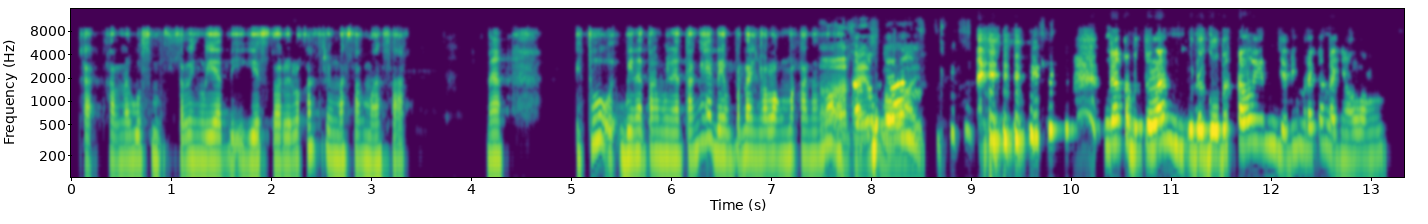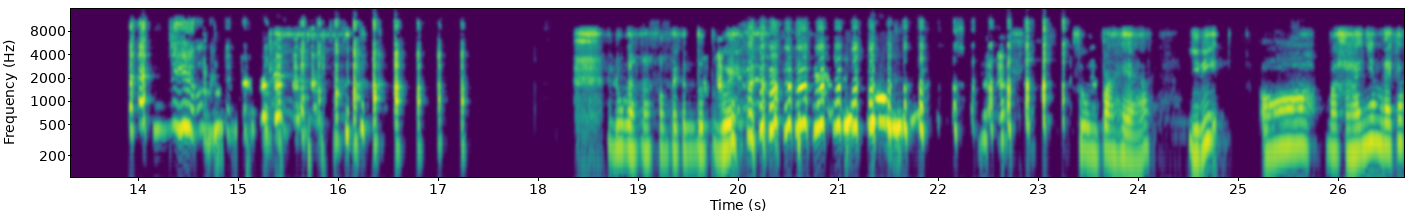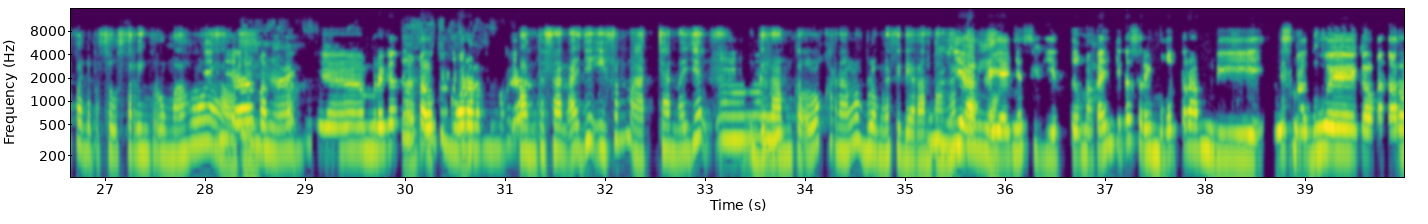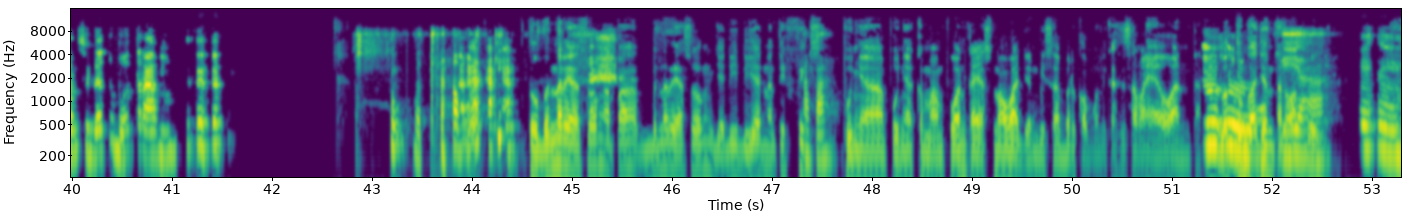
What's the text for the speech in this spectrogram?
ka- karena gue sering lihat di IG story lo kan sering masak-masak. Nah itu binatang-binatangnya ada yang pernah nyolong makanan lo Ah, nggak? kayak kebetulan nggak kebetulan udah gue bekelin jadi mereka nggak nyolong Anjir. Aduh gak sampai kentut gue. Sumpah ya. Jadi Oh, makanya mereka pada se- sering ke rumah lo ya, Iya, makanya mereka tuh kalau gue orang Pantesan aja even macan aja Mm, geram ke lo karena lo belum ngasih dia rantangan iya kali ya. kayaknya sih gitu. Makanya kita sering botram di wisma gue. Kalau kata orang Sunda tuh botram. Buat ram lagi. tuh bener ya Sung apa bener ya Sung jadi dia nanti fix Apa? punya punya kemampuan kayak Snow White yang bisa berkomunikasi sama hewan ntar. lo Mm-mm. tunggu aja ntar Iya. waktunya Mm-mm.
